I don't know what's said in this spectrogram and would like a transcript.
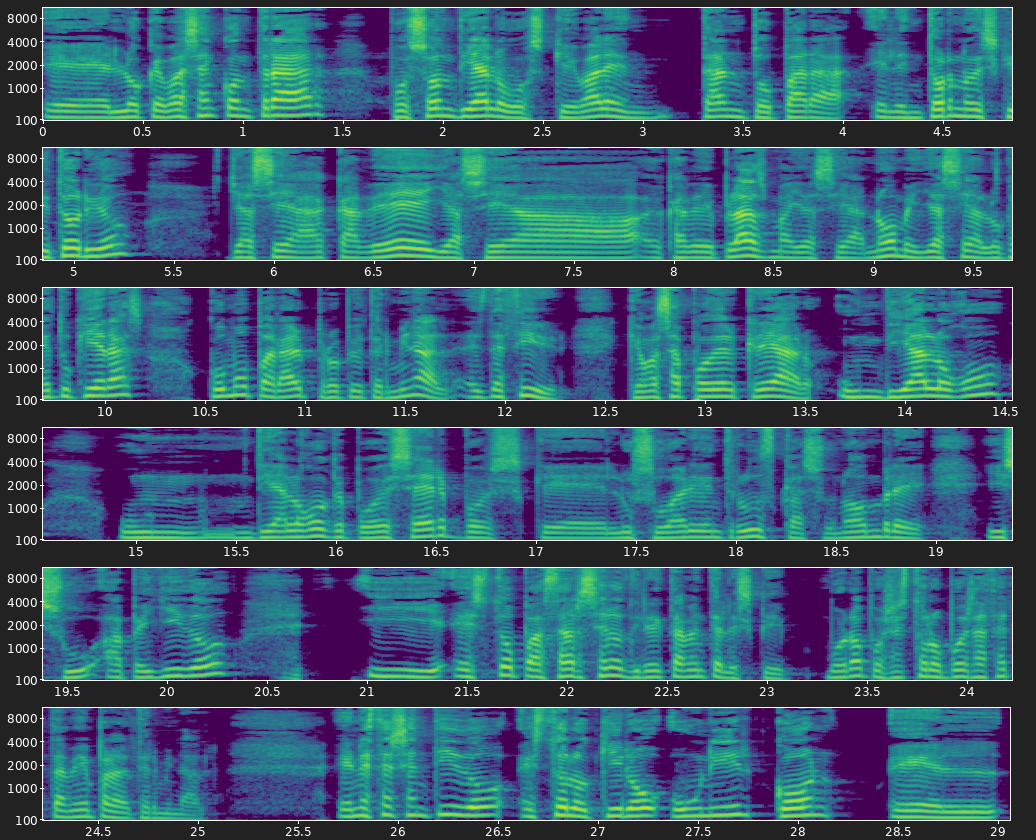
eh, lo que vas a encontrar pues son diálogos que valen tanto para el entorno de escritorio, ya sea KDE, ya sea KDE Plasma, ya sea Nome, ya sea lo que tú quieras, como para el propio terminal. Es decir, que vas a poder crear un diálogo, un diálogo que puede ser pues que el usuario introduzca su nombre y su apellido y esto pasárselo directamente al script. Bueno, pues esto lo puedes hacer también para el terminal. En este sentido, esto lo quiero unir con el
